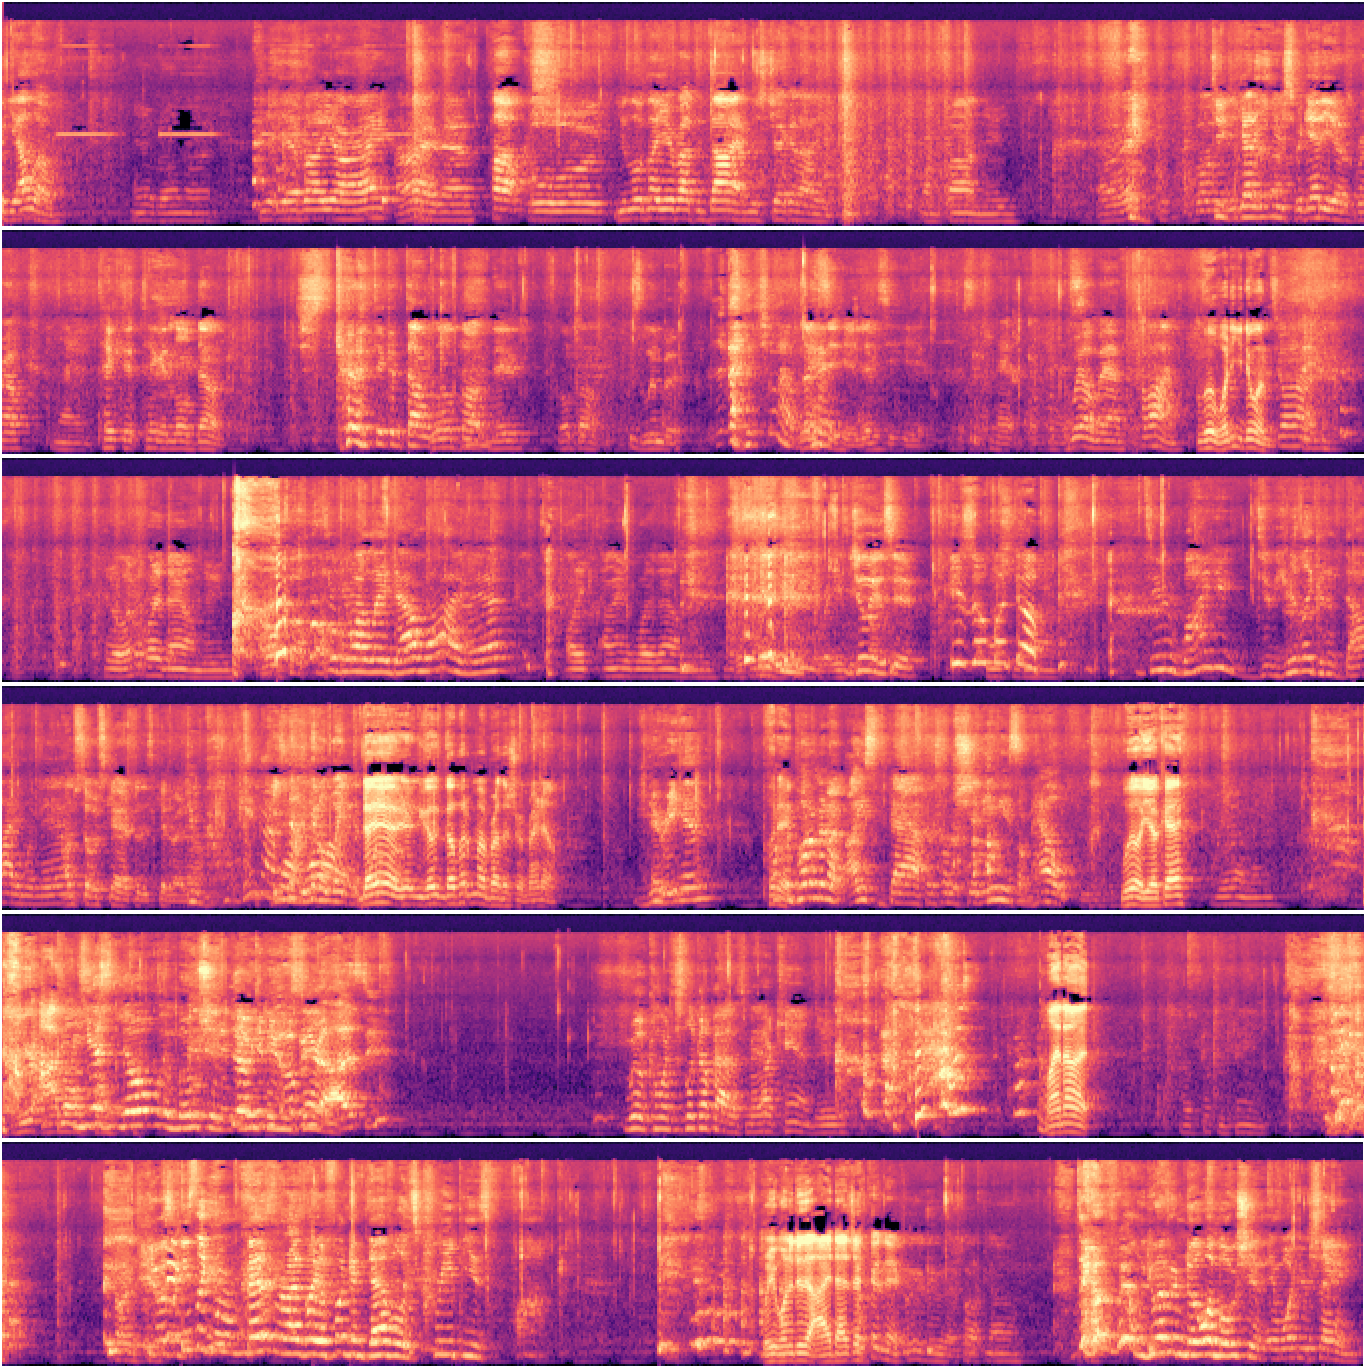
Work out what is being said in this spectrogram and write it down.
look yellow. Yeah, but I'm. Yeah, yeah buddy, alright? Alright, man. Popcorn. You look like you're about to die. I'm just checking on you. I'm fine, dude. Alright? Dude, you gotta eat your SpaghettiOs, bro. No. Take it, take a little dunk. Just gotta take a A dunk. little dunk, dude. Little dunk. He's limber. Shut up, Let me sit here. Let me sit here. Just a cat. okay. Will, man. Come on. Will, what are you doing? What's going on? Yo, let me lay down, dude. Oh. Dude, you wanna lay down? Why, man? Like, I need to lay down, dude. Crazy. Julia's here. He's so No, fucked up. Dude, why are you. Dude, you're like gonna die, my man. I'm so scared for this kid right Dude, now. get that He's one not gonna line. wait Yeah, yeah, yeah, go, go put him in my brother's room right now. Carry him? Put him. put him in an ice bath or some shit. He needs some help. Will, you okay? Yeah, man. Your eyeballs. he has no emotion in Yo, anything can you he open says. your eyes, dude? Will, come on, just look up at us, man. I man. can't, dude. Why not? I fucking can't. He was like, He's like mesmerized by a fucking devil. It's creepy as fuck. What do you want to do the eye dodger? Look at Nick. Look at Nick. Fuck no. Dude, Will, you have no emotion in what you're saying.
